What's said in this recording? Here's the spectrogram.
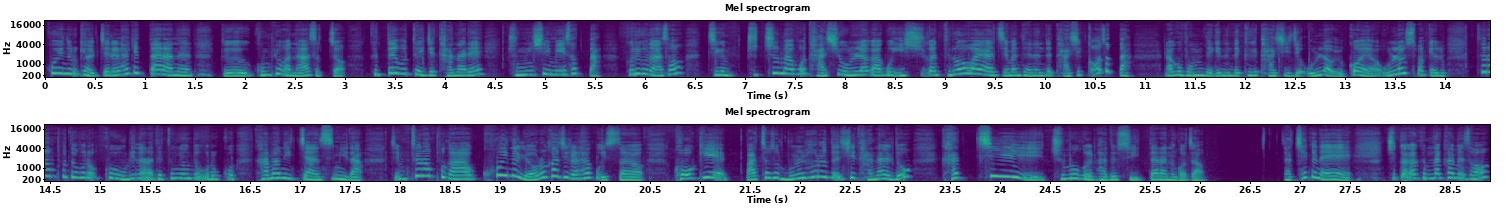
코인으로 결제를 하겠다라는 그 공표가 나왔었죠. 그때부터 이제 단알에 중심이 섰다. 그리고 나서 지금 주춤하고 다시 올라가고 이슈가 들어와야지만 되는데 다시 꺼졌다. 라고 보면 되겠는데 그게 다시 이제 올라올 거예요. 올라올 수밖에 없죠. 트럼프도 그렇고 우리나라 대통령도 그렇고 가만히 있지 않습니다. 지금 트럼프가 코인을 여러 가지를 하고 있어요. 거기에 맞춰서 물 흐르듯이 다날도 같이 주목을 받을 수 있다라는 거죠. 자, 최근에 주가가 급락하면서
